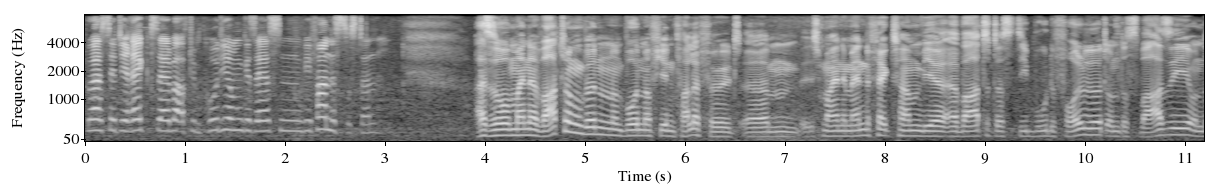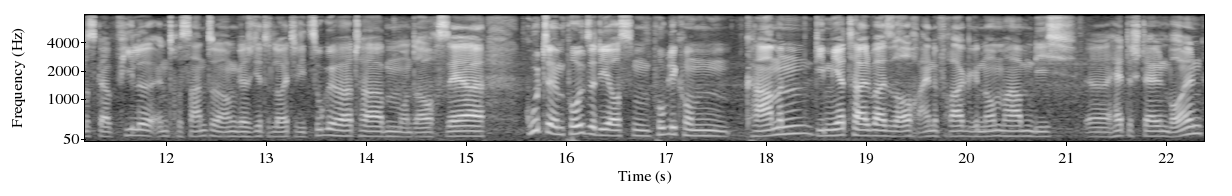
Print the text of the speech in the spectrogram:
Du hast ja direkt selber auf dem Podium gesessen. Wie fandest du es denn? Also meine Erwartungen wurden, wurden auf jeden Fall erfüllt. Ähm, ich meine, im Endeffekt haben wir erwartet, dass die Bude voll wird und das war sie. Und es gab viele interessante, engagierte Leute, die zugehört haben und auch sehr gute Impulse, die aus dem Publikum kamen, die mir teilweise auch eine Frage genommen haben, die ich äh, hätte stellen wollen.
